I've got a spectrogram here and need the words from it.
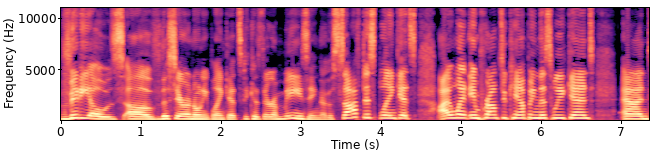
videos of the Serenoni blankets because they're amazing. They're the softest blankets. I went impromptu camping this weekend and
